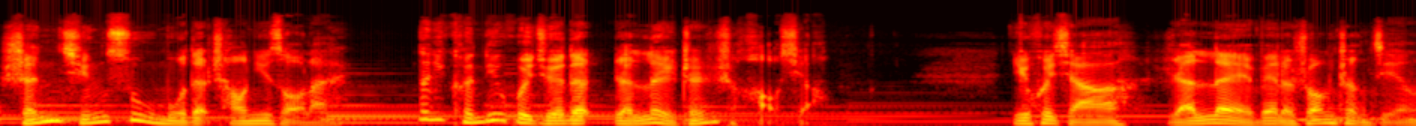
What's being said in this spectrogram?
神情肃穆地朝你走来，那你肯定会觉得人类真是好笑。你会想，人类为了装正经，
